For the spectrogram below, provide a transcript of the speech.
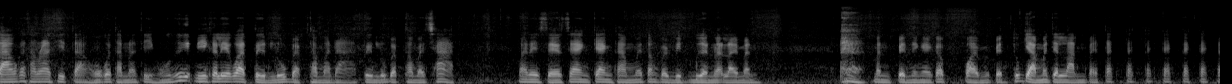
ตามก็ทำหน้าที่ตาหูก็ทำหน้าที่หูนี่เขาเรียกว่าตื่นรู้แบบธรรมดา ตื่นรู้แบบธรรมชาติไม่ได้เสแสร้งแกล้งทำไม่ต้องไปบิดเบือนอะไรมัน มันเป็นยังไงก็ปล่อยมันเป็นทุกอย่างมันจะลันไปตักตักตักตักตักตักไป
